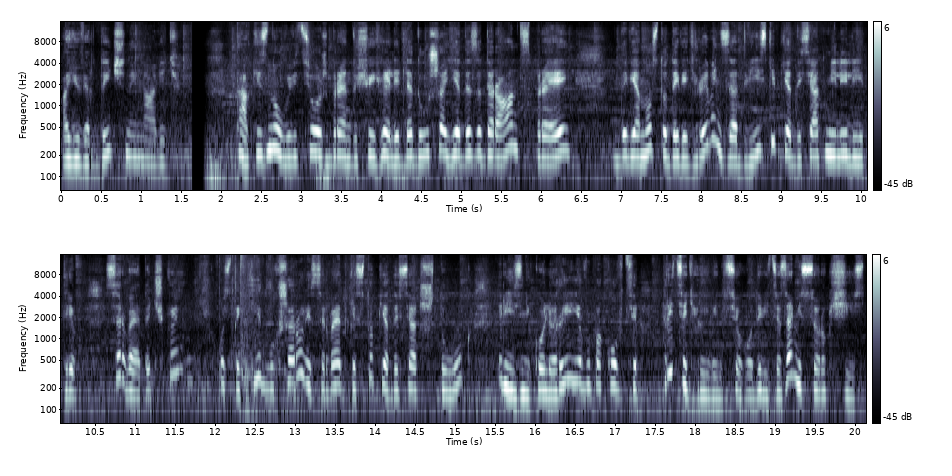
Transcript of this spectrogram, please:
аювірдичний навіть. Так, і знову від цього ж бренду, що й гелі для душа, є дезодорант, спрей. 99 гривень за 250 мл. Серветочки. Ось такі двохшарові серветки 150 штук. Різні кольори є в упаковці. 30 гривень всього. Дивіться, замість 46.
